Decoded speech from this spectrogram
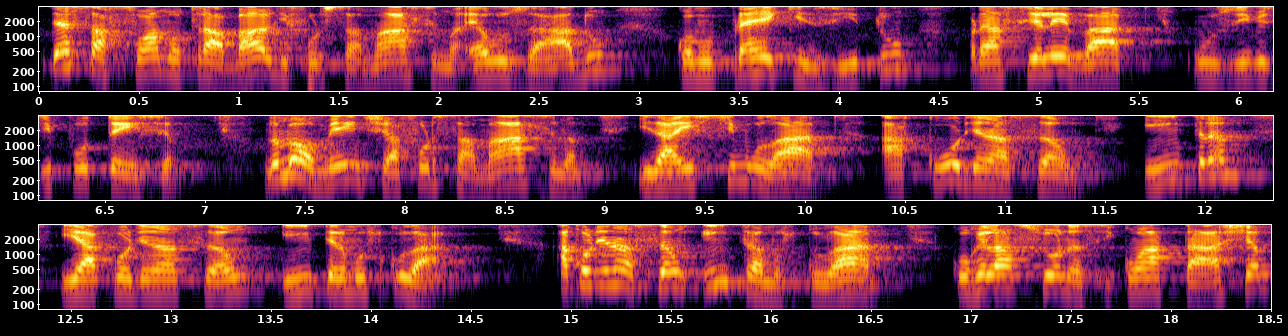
Dessa forma, o trabalho de força máxima é usado como pré-requisito para se elevar os níveis de potência. Normalmente, a força máxima irá estimular a coordenação intra e a coordenação intermuscular. A coordenação intramuscular correlaciona-se com a taxa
